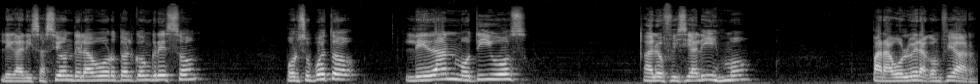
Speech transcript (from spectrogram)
legalización del aborto al Congreso, por supuesto, le dan motivos al oficialismo para volver a confiar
